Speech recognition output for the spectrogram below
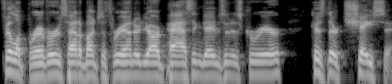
Philip Rivers had a bunch of 300 yard passing games in his career because they're chasing.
